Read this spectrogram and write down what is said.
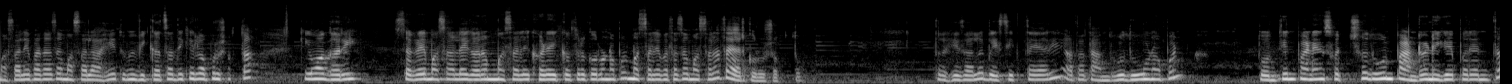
मसाले भाताचा मसाला आहे. तुम्ही विकतचा देखील वापरू शकता किंवा घरी सगळे मसाले गरम मसाले खडे एकत्र करून आपण मसाले भाताचा मसाला तयार करू शकतो. तर हे झालं बेसिक तयारी. आता तांदूळ धुवून आपण दोन तीन पाण्याने स्वच्छ धुवून पांढरं निघेपर्यंत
